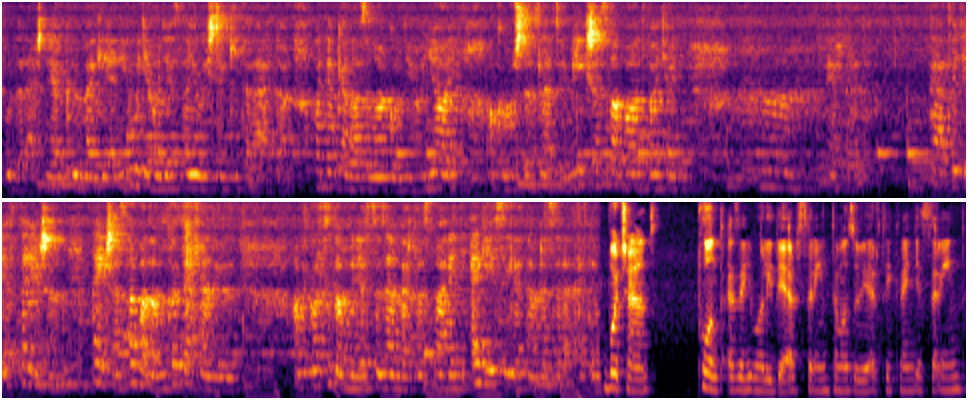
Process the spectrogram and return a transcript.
furdalás nélkül megélni, úgy, ahogy ezt a jó Isten kitalálta. Hogy nem kell azon aggódni, hogy jaj, akkor most ez lehet, hogy mégse szabad, vagy hogy... Hmm, érted? Tehát, hogy ez teljesen, teljesen szabadon, kötetlenül, amikor tudom, hogy ezt az embert azt már egy egész életemre szerethetem. Bocsánat, pont ez egy valid érv szerintem az ő értékrendje szerint.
